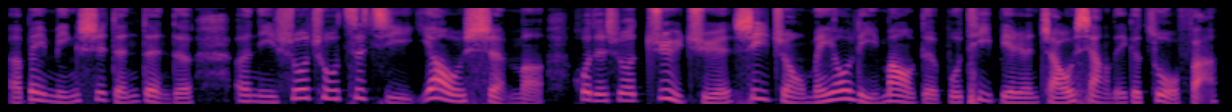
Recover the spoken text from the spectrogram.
呃被明示等等的，呃，你说出自己要什么，或者说拒绝，是一种没有礼貌的、不替别人着想的一个做法。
